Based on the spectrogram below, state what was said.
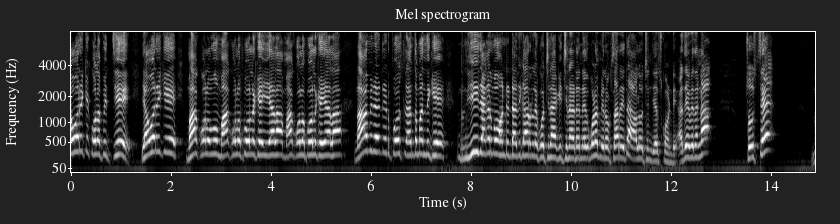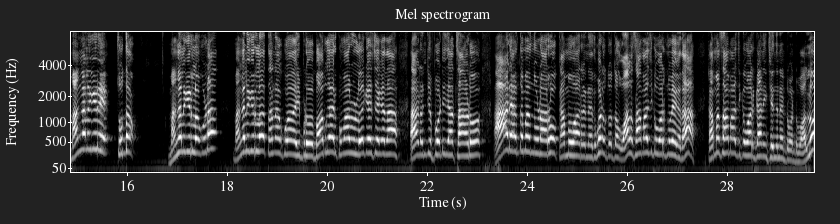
ఎవరికి కులపిచ్చి ఎవరికి మా కులము మా కులపోళ్ళకే ఇవ్వాలా మా కులపోళ్ళకే ఇవ్వాలా నామినేటెడ్ పోస్టులు ఎంతమందికి? ఈ జగన్మోహన్ రెడ్డి అధికారంలోకి వచ్చినాక ఇచ్చినాడు అనేది కూడా మీరు ఒకసారి అయితే ఆలోచన చేసుకోండి. అదేవిధంగా చూస్తే మంగళగిరి చూద్దాం. మంగళగిరిలో కూడా మంగళగిరిలో తన ఇప్పుడు బాబు గారి కుమారుడు లోకేశే కదా ఆడ నుంచి పోటీ చేస్తాడు. ఆడ ఎంతమంది ఉన్నారు కమ్మవారు అనేది కూడా చూద్దాం. వాళ్ళ సామాజిక వర్గమే కదా. కమ్మ సామాజిక వర్గానికి చెందినటువంటి వాళ్ళు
